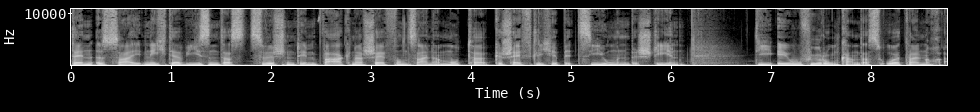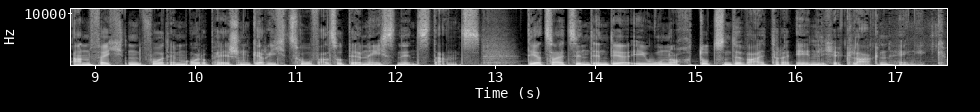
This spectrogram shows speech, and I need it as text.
Denn es sei nicht erwiesen, dass zwischen dem Wagner-Chef und seiner Mutter geschäftliche Beziehungen bestehen. Die EU-Führung kann das Urteil noch anfechten vor dem Europäischen Gerichtshof, also der nächsten Instanz. Derzeit sind in der EU noch Dutzende weitere ähnliche Klagen hängig.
